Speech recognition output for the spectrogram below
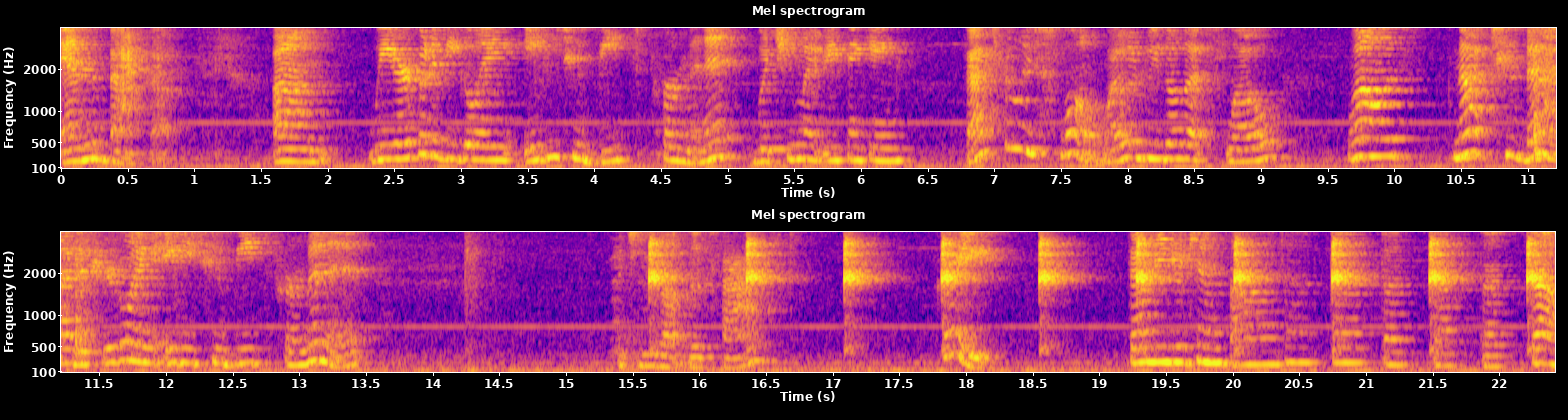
and the backup. Um, we are going to be going 82 beats per minute, which you might be thinking, that's really slow. Why would we go that slow? Well, it's not too bad if you're going 82 beats per minute, which is about this fast. Great. That means your tune, da, da, da, da, da, da,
